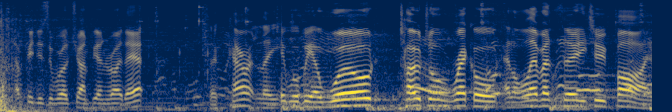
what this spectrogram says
I think he's the world champion right there. So currently it will be a world total record at 11.32.5.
